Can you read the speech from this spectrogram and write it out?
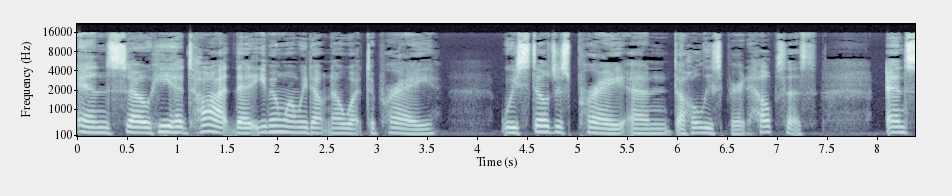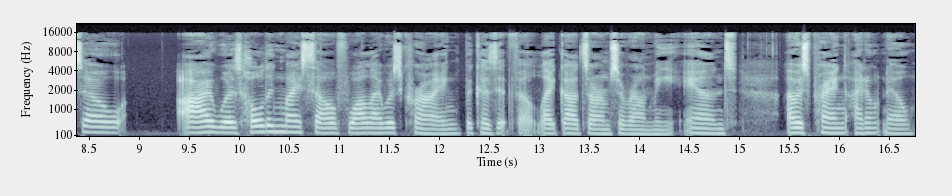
And so he had taught that even when we don't know what to pray, we still just pray and the Holy Spirit helps us. And so I was holding myself while I was crying because it felt like God's arms around me. And I was praying, I don't know,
